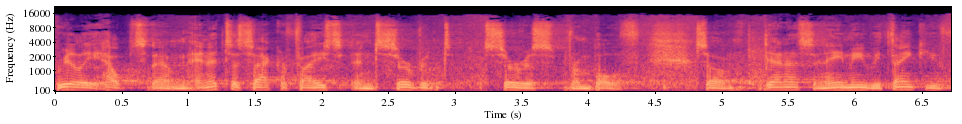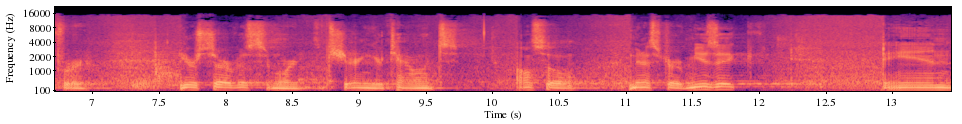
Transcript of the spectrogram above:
really helps them. And it's a sacrifice and servant service from both. So, Dennis and Amy, we thank you for your service and we're sharing your talents. Also, Minister of Music, Dan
